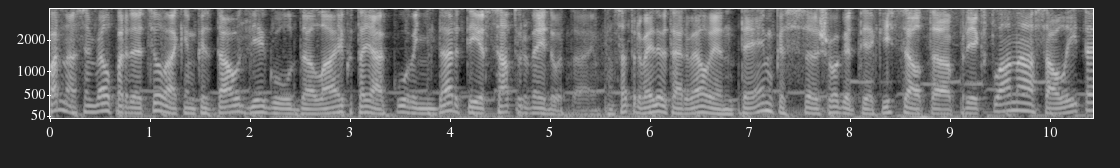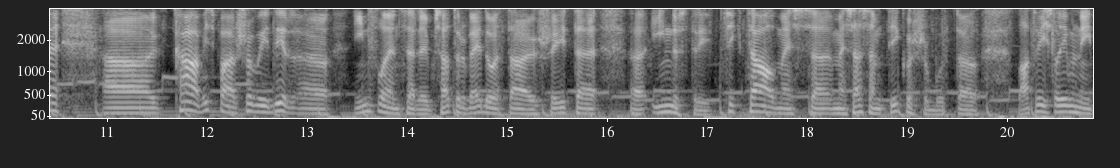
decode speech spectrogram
Parunāsim vēl par eh, cilvēkiem, kas daudz ieguldīja laiku tajā, ko viņi dara. Tie ir satura veidotāji. Un satura veidotāji ir vēl viena tēma, kas eh, šogad tiek izcelta priekšplānā, saulītē. Uh, Kā vispār šobrīd ir influenceri, satura veidotāju šī industrija? Cik tālu mēs, mēs esam tikuši būt Latvijas līmenī,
